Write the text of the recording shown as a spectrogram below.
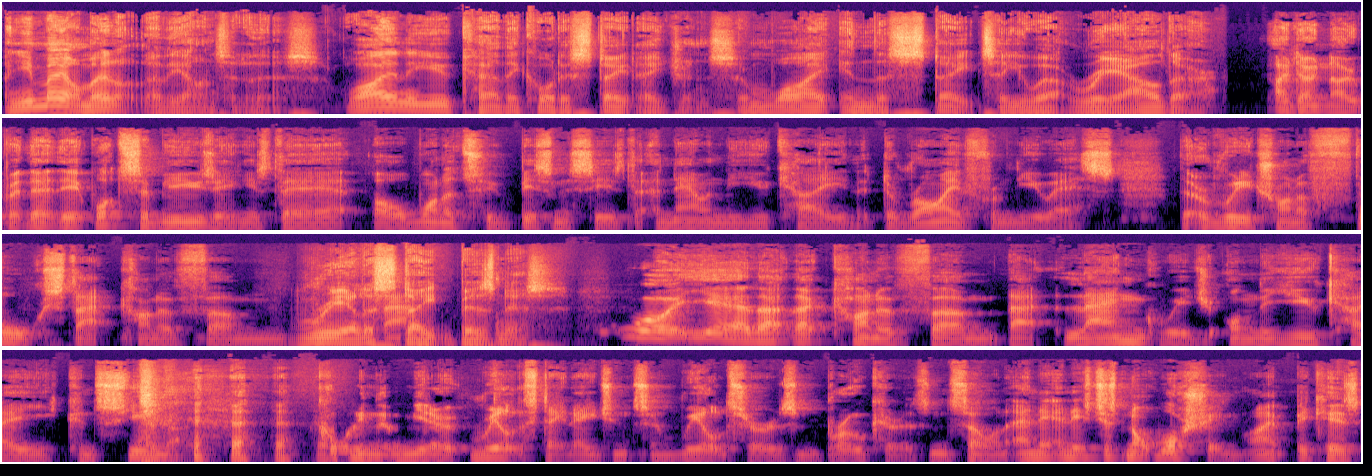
and you may or may not know the answer to this, why in the UK are they called estate agents and why in the States are you a realtor? I don't know, but they're, they're, what's amusing is there are one or two businesses that are now in the UK that derive from the US that are really trying to force that kind of um, real estate that, business. Well, yeah, that that kind of um, that language on the UK consumer, calling them you know real estate agents and realtors and brokers and so on, and and it's just not washing, right? Because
